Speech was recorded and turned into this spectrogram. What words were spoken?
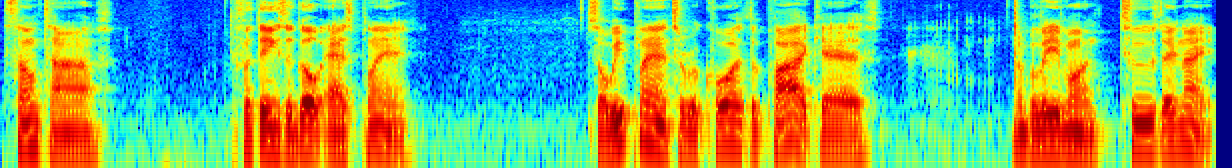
sometimes for things to go as planned. So we plan to record the podcast, I believe, on Tuesday night,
